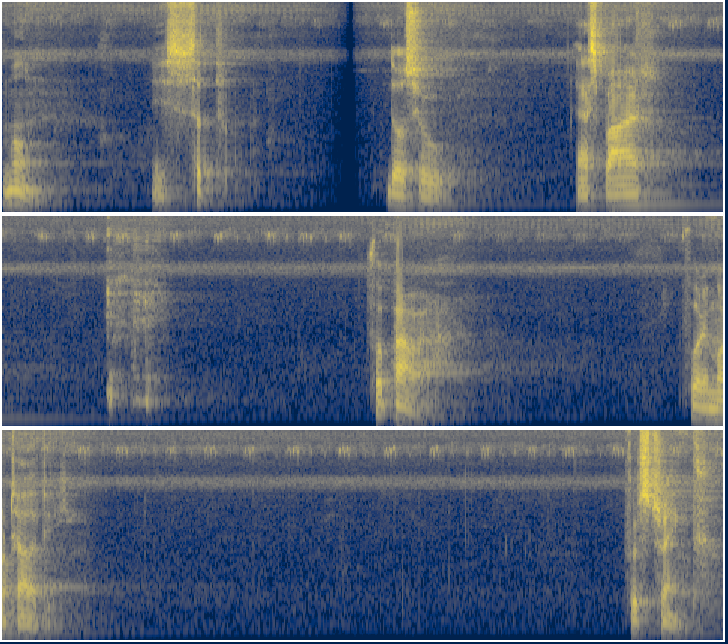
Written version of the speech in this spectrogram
moon is sattva. Those who aspire for power, for immortality, for strength.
